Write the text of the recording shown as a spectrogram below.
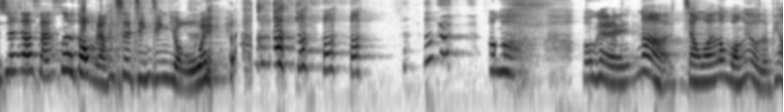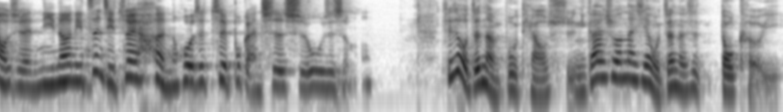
剩下三色豆，我们两个吃的津津有味。哦、oh,，OK，那讲完了网友的票选，你呢？你自己最恨或者是最不敢吃的食物是什么？其实我真的很不挑食，你刚才说那些，我真的是都可以。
